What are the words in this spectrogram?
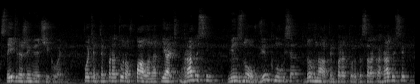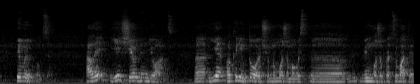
Стоїть в режимі очікування. Потім температура впала на 5 градусів, він знову вимкнувся, догнав температуру до 40 градусів і вимкнувся. Але є ще один нюанс. Е, Є, окрім того, що ми можемо е, він може працювати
